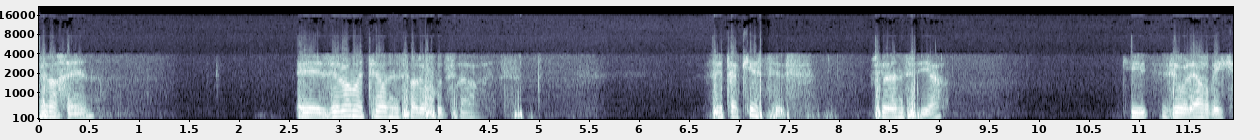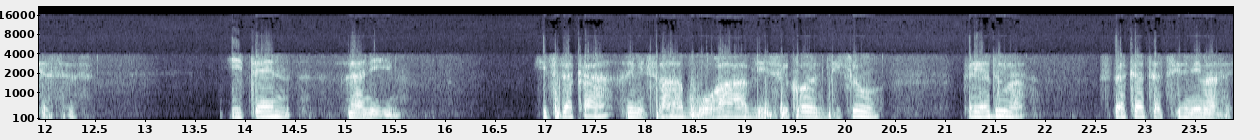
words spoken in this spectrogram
ולכן, אה, זה לא מתיר לנסוע לחוץ לארץ. ואת הכסף של הנסיעה, כי זה עולה הרבה כסף, ייתן לעניים. כי צדקה זה מצווה ברורה, בלי ספקות, בלי כלום. כידוע, צדקה תציל ממוות.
